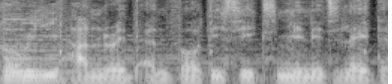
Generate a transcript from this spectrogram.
Three hundred and forty-six minutes later.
